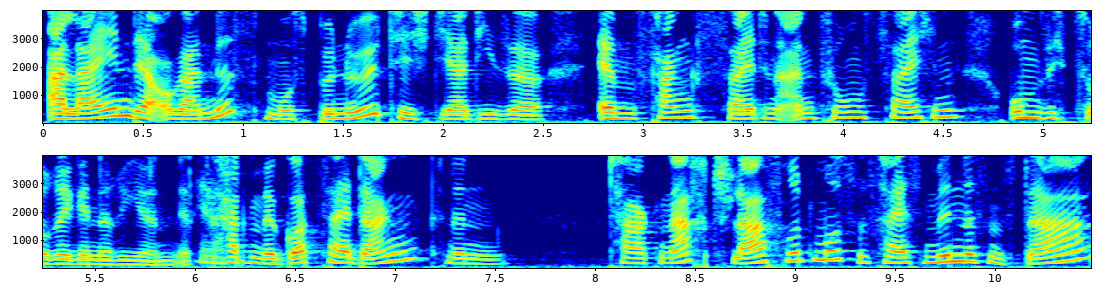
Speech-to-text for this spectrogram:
allein der Organismus benötigt ja diese Empfangszeit in Anführungszeichen, um sich zu regenerieren. Jetzt Ja. hatten wir Gott sei Dank einen Tag-Nacht-Schlafrhythmus, das heißt mindestens da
